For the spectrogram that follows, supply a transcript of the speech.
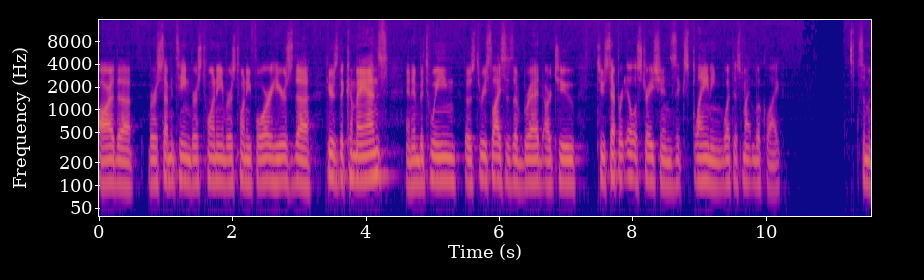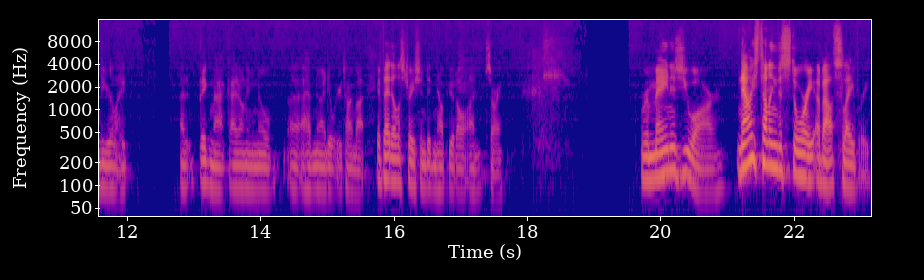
are the verse 17, verse 20, and verse 24. Here's the, here's the commands, and in between those three slices of bread are two, two separate illustrations explaining what this might look like. Some of you are like, Big Mac, I don't even know uh, I have no idea what you're talking about. If that illustration didn't help you at all, I'm sorry. Remain as you are. Now he's telling the story about slavery.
